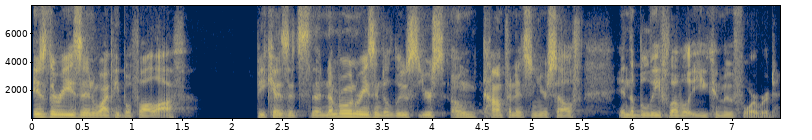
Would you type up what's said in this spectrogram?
is the reason why people fall off, because it's the number one reason to lose your own confidence in yourself in the belief level that you can move forward.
